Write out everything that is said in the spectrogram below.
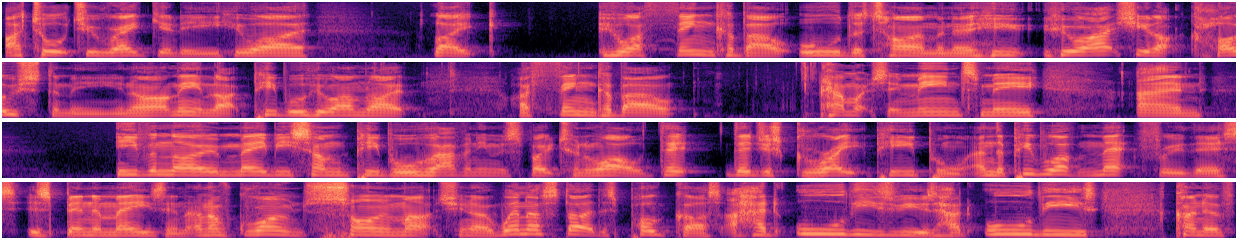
I talk to regularly who I like who I think about all the time and who who are actually like close to me. You know what I mean? Like people who I'm like, I think about how much they mean to me, and even though maybe some people who haven't even spoke to in a while, they they're just great people, and the people I've met through this has been amazing, and I've grown so much. You know, when I started this podcast, I had all these views, I had all these kind of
